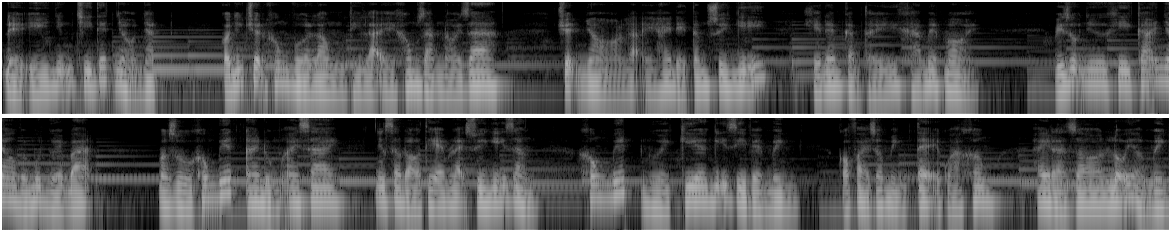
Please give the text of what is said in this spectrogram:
để ý những chi tiết nhỏ nhặt. Có những chuyện không vừa lòng thì lại không dám nói ra. Chuyện nhỏ lại hay để tâm suy nghĩ, khiến em cảm thấy khá mệt mỏi. Ví dụ như khi cãi nhau với một người bạn, mặc dù không biết ai đúng ai sai, nhưng sau đó thì em lại suy nghĩ rằng không biết người kia nghĩ gì về mình, có phải do mình tệ quá không, hay là do lỗi ở mình.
